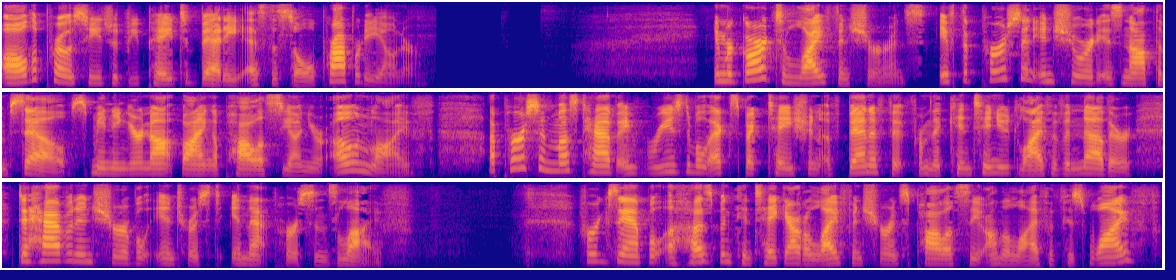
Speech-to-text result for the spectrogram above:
All the proceeds would be paid to Betty as the sole property owner. In regard to life insurance, if the person insured is not themselves, meaning you're not buying a policy on your own life, a person must have a reasonable expectation of benefit from the continued life of another to have an insurable interest in that person's life. For example, a husband can take out a life insurance policy on the life of his wife,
